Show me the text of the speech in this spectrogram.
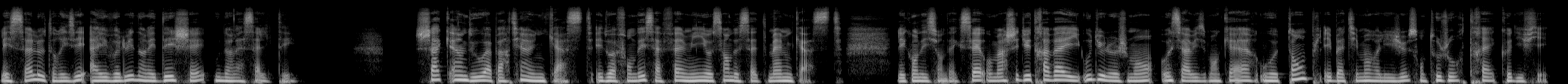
les seuls autorisés à évoluer dans les déchets ou dans la saleté. Chaque hindou appartient à une caste et doit fonder sa famille au sein de cette même caste. Les conditions d'accès au marché du travail ou du logement, aux services bancaires ou aux temples et bâtiments religieux sont toujours très codifiées.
